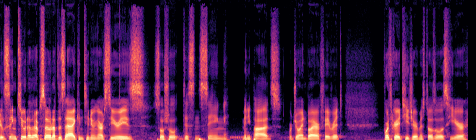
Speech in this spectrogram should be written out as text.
You're listening to another episode of The Zag, continuing our series, Social Distancing Mini Pods. We're joined by our favorite fourth grade teacher. Miss Dozal is here.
